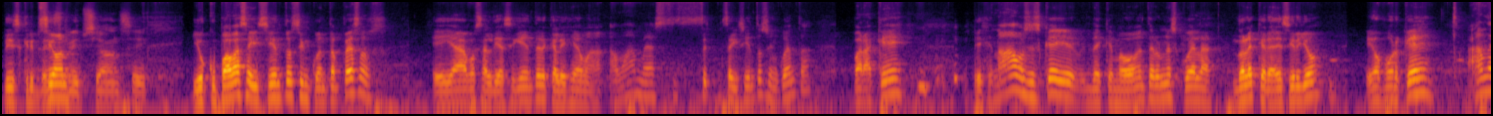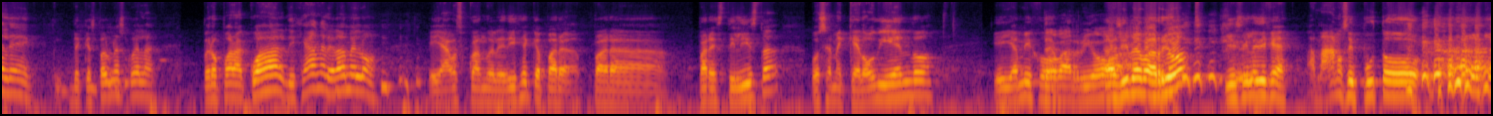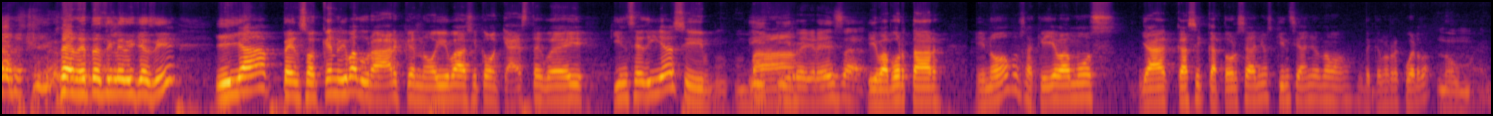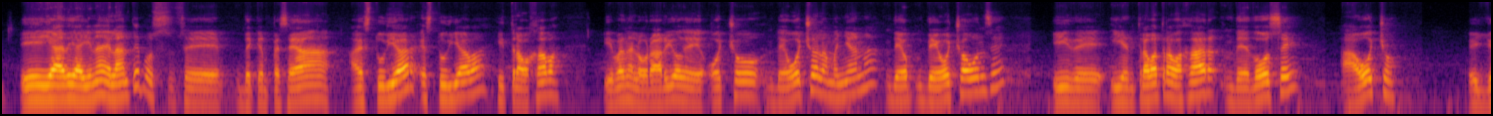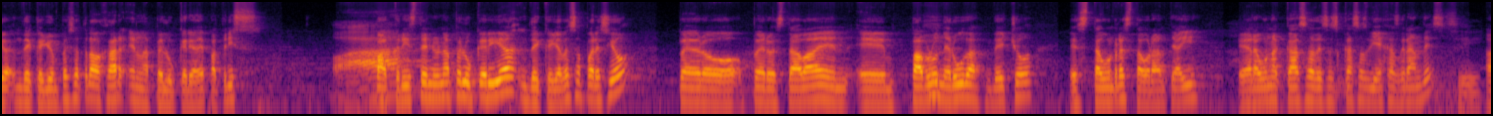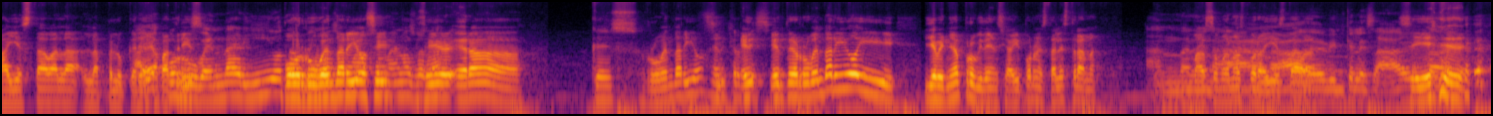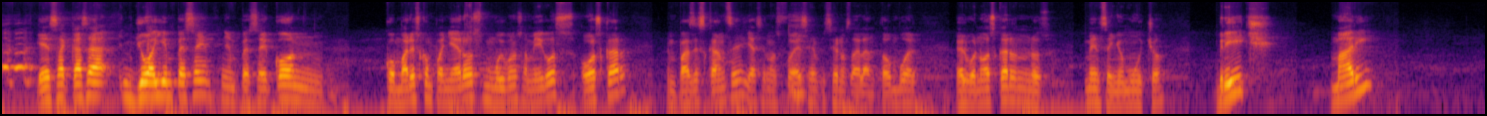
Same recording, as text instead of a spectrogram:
de inscripción Descripción, sí. y ocupaba 650 pesos. Y ya, pues al día siguiente de que le dije a mamá, mamá, ¿me das se- 650? ¿Para qué? Y dije, no, pues es que de que me voy a meter a una escuela. No le quería decir yo. Y yo, ¿por qué? Ándale, de que es para una escuela. ¿Pero para cuál? Dije, ándale, dámelo. Y ya, pues cuando le dije que para, para, para estilista, pues se me quedó viendo. Y ella me dijo... Te barrió. Así me barrió. Y sí le dije, mamá, no soy puto. La neta sí le dije así. Y ella pensó que no iba a durar, que no iba así como que a este güey 15 días y Y, va, y regresa. y va a abortar. Y no, pues aquí llevamos ya casi 14 años, 15 años, no, de que no recuerdo. No manches. Y ya de ahí en adelante, pues se- de que empecé a, a estudiar, estudiaba y trabajaba. Iba en el horario de 8 de, 8 de la mañana, de, de 8 a 11, y, de, y entraba a trabajar de 12 a 8. Y yo- de que yo empecé a trabajar en la peluquería de Patriz. Ah, Patriz tenía una peluquería de que ya desapareció, pero, pero estaba en, en Pablo Neruda. De hecho, está un restaurante ahí. Era una casa de esas casas viejas grandes. Sí. Ahí estaba la, la peluquería allá de Patriz. por Rubén Darío. Por Rubén Darío, sí. menos, sí, era. ¿Qué es? ¿Rubén Darío? Sí, En- creo que en- sí. Entre Rubén Darío y, y Avenida Providencia, ahí por donde está la Estrana. Ándale, Más o menos nada, por ahí estaba. de Bien que le sabe. Sí, esa casa, yo ahí empecé, empecé con, con varios compañeros, muy buenos amigos, Oscar, en paz descanse, ya se nos fue, se, se nos adelantó un buen, el buen Oscar nos, me enseñó mucho, Bridge, Mari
